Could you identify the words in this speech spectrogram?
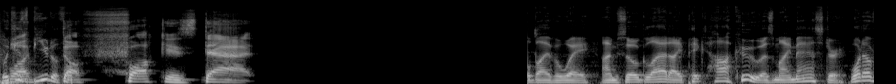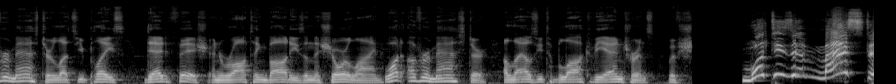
which what is beautiful. What the fuck is that? Oh, by the way, I'm so glad I picked Haku as my master. What other master lets you place dead fish and rotting bodies on the shoreline? What other master allows you to block the entrance with What is a master?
